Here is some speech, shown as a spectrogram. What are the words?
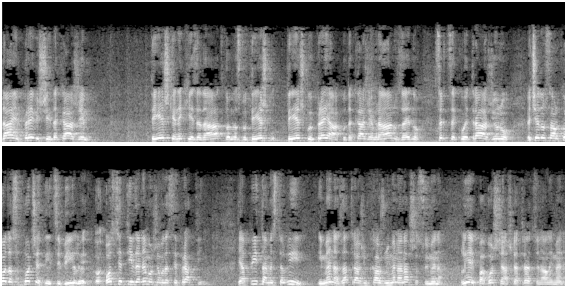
dajem previše da kažem teške neke zadatke, odnosno tešku, tešku i prejaku, da kažem ranu za jedno srce koje traži ono, već jednostavno kao da su početnici bili, osjetim da ne možemo da se pratimo. Ja pitam, jeste li imena zatražim, kažu imena naša su imena, lijepa, bošnjačka, tradicionalna imena.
